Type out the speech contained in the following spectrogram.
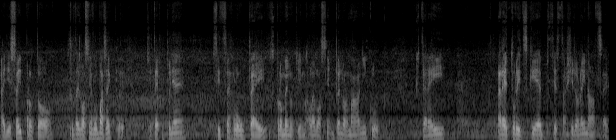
A je děsivý proto, co tady vlastně oba řekli, že to je úplně sice hloupej, s promenutím, ale vlastně úplně normální kluk, který retoricky je prostě strašidelný nácek,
